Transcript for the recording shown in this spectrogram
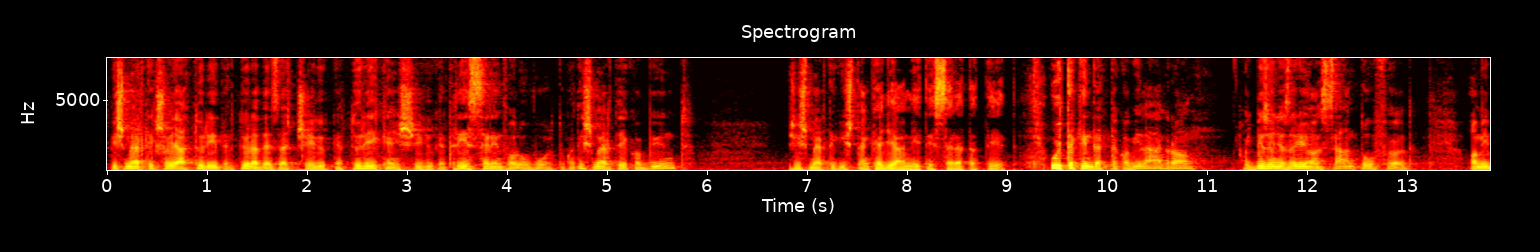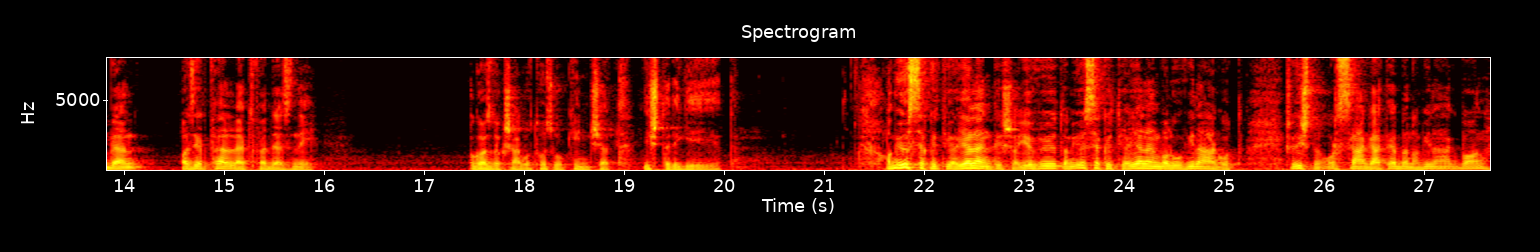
ismerték saját töredezettségüket, törékenységüket, rész szerint való voltukat, ismerték a bűnt, és ismerték Isten kegyelmét és szeretetét. Úgy tekintettek a világra, hogy bizony ez egy olyan szántóföld, amiben azért fel lehet fedezni a gazdagságot hozó kincset, Isten igéjét. Ami összeköti a jelent és a jövőt, ami összeköti a jelen való világot és az Isten országát ebben a világban,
